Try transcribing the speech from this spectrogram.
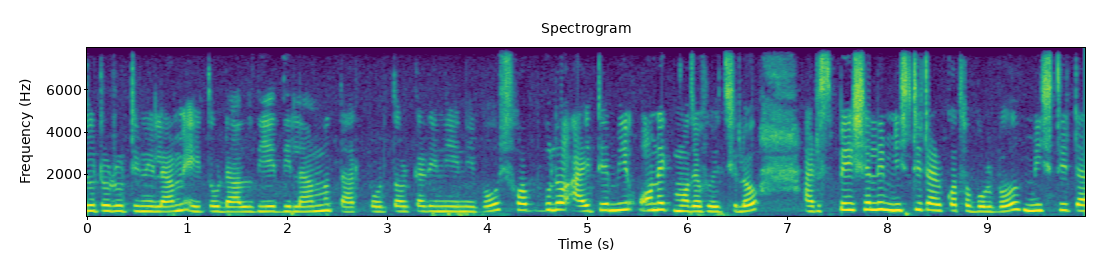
দুটো রুটি নিলাম, এই তো ডাল দিয়ে দিলাম, তারপর তরকারি নিয়ে নিব। সবগুলো আইটেমই অনেক মজা হয়েছিল। আর স্পেশালি মিষ্টিটার কথা বলব, মিষ্টিটা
